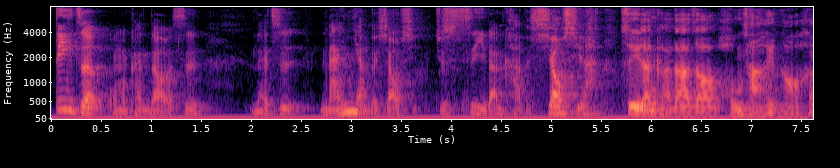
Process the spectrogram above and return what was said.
第一则我们看到的是。来自南亚的消息，就是斯里兰卡的消息啦。斯里兰卡大家知道红茶很好喝，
